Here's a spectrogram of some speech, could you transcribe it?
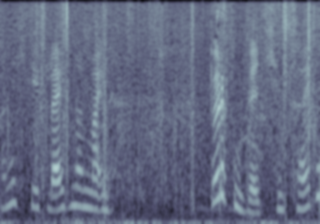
Kann ich dir gleich mal mein Birkenwäldchen zeigen?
